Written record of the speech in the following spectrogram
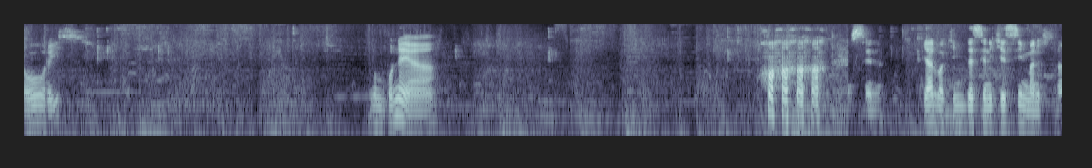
Oo reis. Oğlum bu ne ya? seni. Gel bakayım de seni keseyim ben üstüne.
